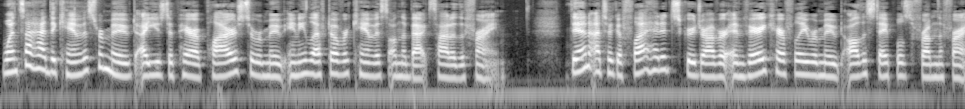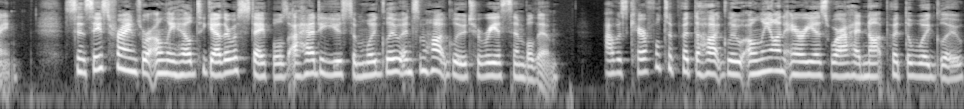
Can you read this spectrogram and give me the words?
Once I had the canvas removed, I used a pair of pliers to remove any leftover canvas on the back side of the frame. Then I took a flat-headed screwdriver and very carefully removed all the staples from the frame. Since these frames were only held together with staples, I had to use some wood glue and some hot glue to reassemble them. I was careful to put the hot glue only on areas where I had not put the wood glue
